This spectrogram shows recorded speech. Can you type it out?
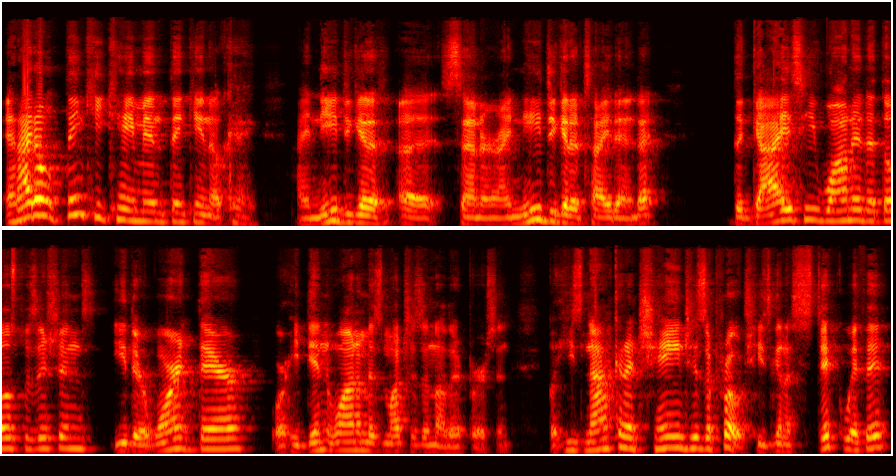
And I don't think he came in thinking, okay, I need to get a, a center, I need to get a tight end. I- the guys he wanted at those positions either weren't there or he didn't want them as much as another person. But he's not going to change his approach. He's going to stick with it.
